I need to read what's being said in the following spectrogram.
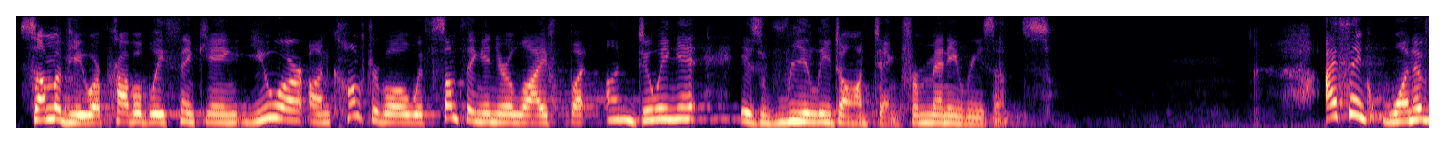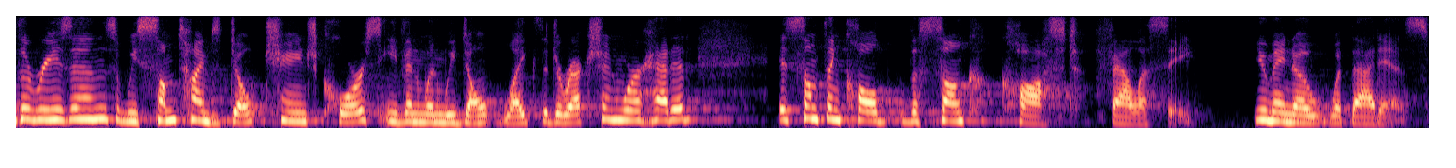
Some of you are probably thinking you are uncomfortable with something in your life, but undoing it is really daunting for many reasons. I think one of the reasons we sometimes don't change course, even when we don't like the direction we're headed, is something called the sunk cost fallacy. You may know what that is.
